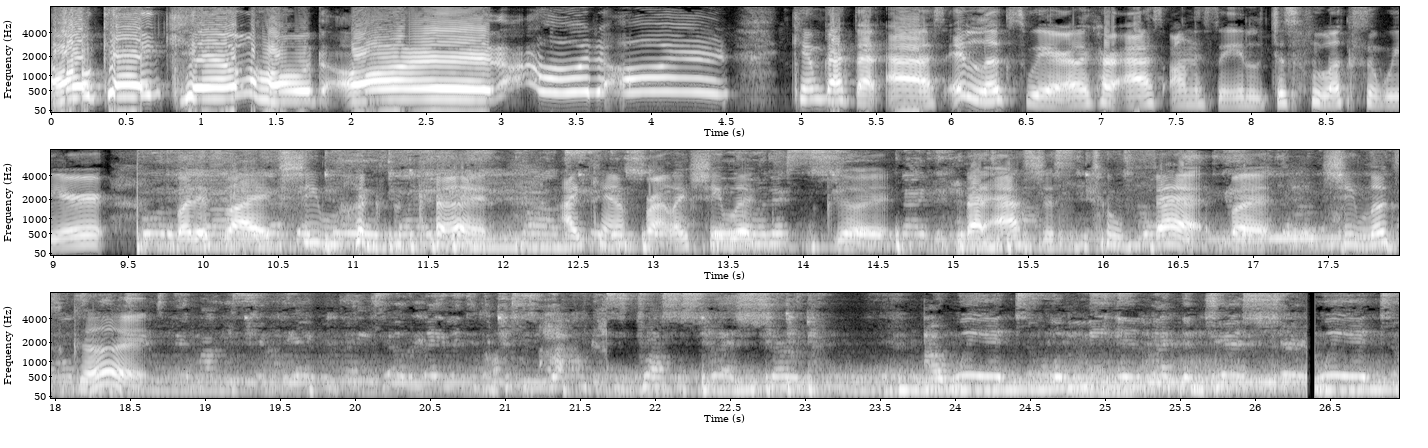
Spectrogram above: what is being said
Okay, Kim, hold on. Hold on. Kim got that ass. It looks weird. Like her ass, honestly, it just looks weird. But it's like she looks good. I can't front. Like she looks good. That ass just too fat, but she looks good. I wear it to a meeting like the dress shirt. Wear it to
